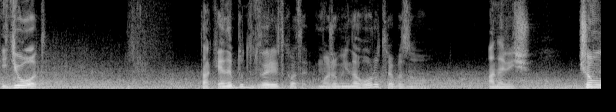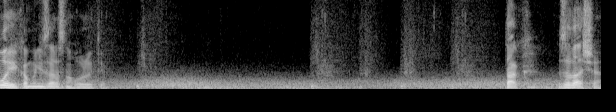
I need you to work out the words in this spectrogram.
Ідіот. Так, я не буду двері відкривати. Може мені нагору треба знову? А навіщо? В чому логіка мені зараз нагору йти? Так, задача.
